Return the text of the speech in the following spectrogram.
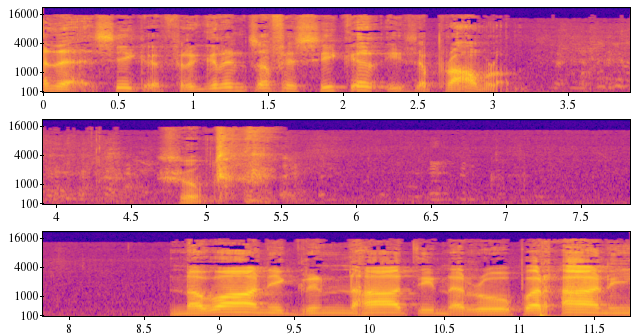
அந்த சீக்கர் ஃப்ரெக்ரன்ஸ் ஆஃப் எ சீக்கர் இஸ் அ ப்ராப்ளம் ஸோ நவானி கிருண்ணாதி நரோபராணி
